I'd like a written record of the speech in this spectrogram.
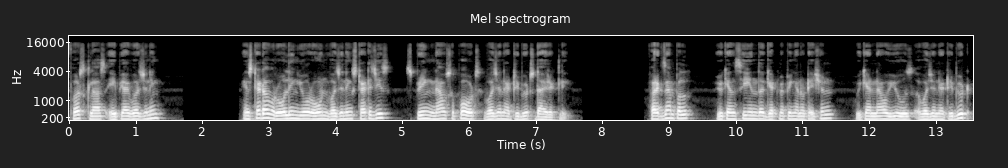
first class API versioning. Instead of rolling your own versioning strategies, Spring now supports version attributes directly. For example, you can see in the get mapping annotation, we can now use a version attribute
